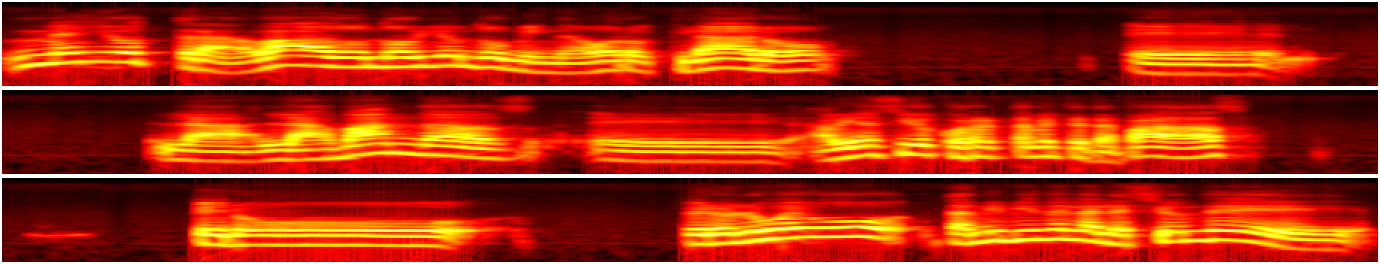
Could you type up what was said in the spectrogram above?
medio trabado, no había un dominador claro, eh, las bandas eh, habían sido correctamente tapadas, pero, pero luego también viene la lesión de,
